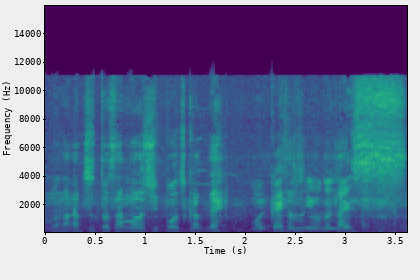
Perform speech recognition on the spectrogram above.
もうなんかずっとサンマの尻尾を使ってもう一回餌釣りに戻りたいです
